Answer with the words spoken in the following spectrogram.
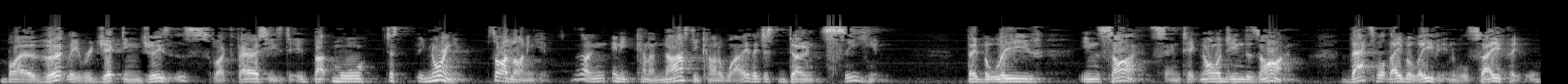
by overtly rejecting Jesus, like the Pharisees did, but more just ignoring him, sidelining him. Not in any kind of nasty kind of way, they just don't see him. They believe in science and technology and design. That's what they believe in will save people.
